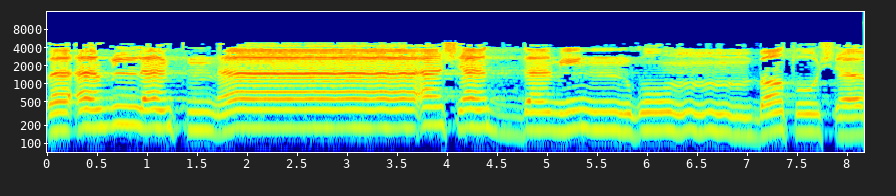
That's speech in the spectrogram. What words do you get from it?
فأهلكنا أشد منهم بطشا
